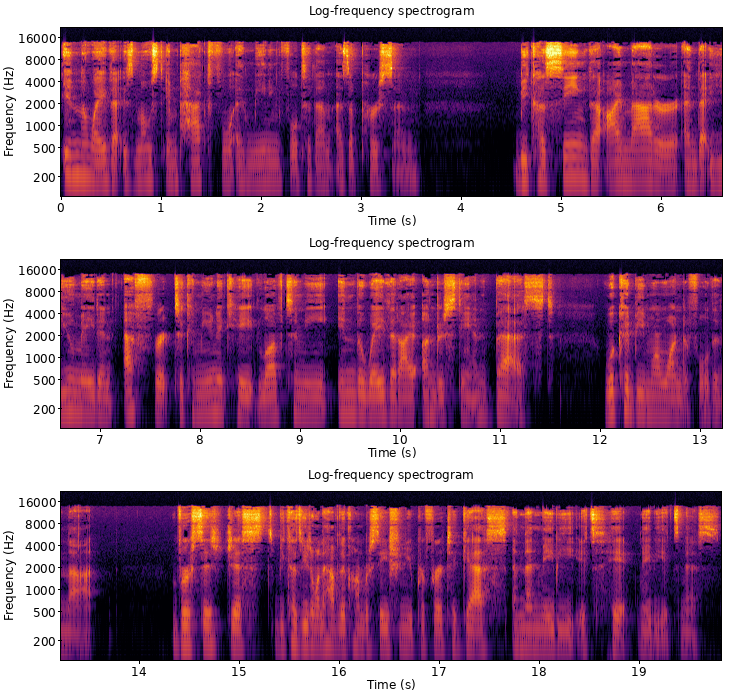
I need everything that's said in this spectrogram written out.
in the way that is most impactful and meaningful to them as a person. Because seeing that I matter and that you made an effort to communicate love to me in the way that I understand best, what could be more wonderful than that? Versus just because you don't want to have the conversation, you prefer to guess and then maybe it's hit, maybe it's miss.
